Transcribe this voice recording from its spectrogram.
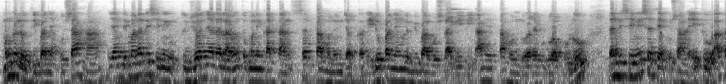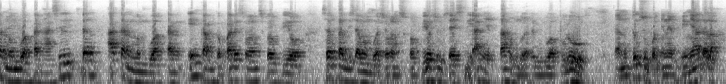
menggeluti banyak usaha yang di mana di sini tujuannya adalah untuk meningkatkan serta menunjang kehidupan yang lebih bagus lagi di akhir tahun 2020 dan di sini setiap usaha itu akan membuahkan hasil dan akan membuahkan income kepada seorang Scorpio serta bisa membuat seorang Scorpio sukses di akhir tahun 2020 dan untuk support energinya adalah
